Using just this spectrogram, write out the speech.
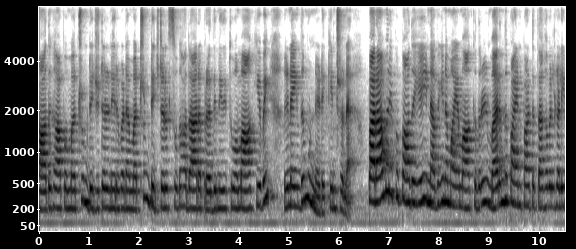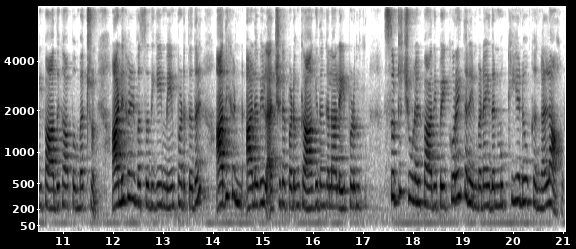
பாதுகாப்பு மற்றும் டிஜிட்டல் நிறுவனம் மற்றும் டிஜிட்டல் சுகாதார பிரதிநிதித்துவம் ஆகியவை இணைந்து முன்னெடுக்கின்றன. பராமரிப்பு பாதையை நவீனமயமாக்குதல் மருந்து பயன்பாட்டு தகவல்களின் பாதுகாப்பு மற்றும் அணுகல் வசதியை மேம்படுத்துதல் அதிக அளவில் அச்சிடப்படும் காகிதங்களால் ஏற்படும் சுற்றுச்சூழல் பாதிப்பை குறைத்தல் என்பன இதன் முக்கிய நோக்கங்கள் ஆகும்.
